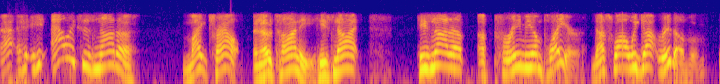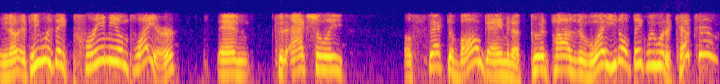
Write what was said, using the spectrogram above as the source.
A- he, Alex is not a Mike Trout and Ohtani. He's not. He's not a, a premium player. That's why we got rid of him. You know, if he was a premium player and could actually affect a ball game in a good, positive way, you don't think we would have kept him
